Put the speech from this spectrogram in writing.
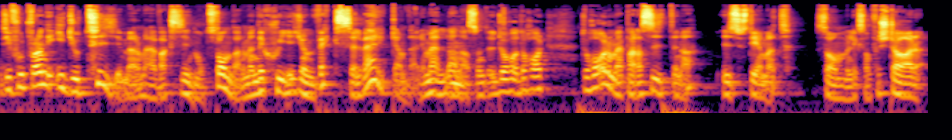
det är fortfarande idioti med de här vaccinmotståndarna men det sker ju en växelverkan däremellan. Mm. Alltså, du, har, du, har, du har de här parasiterna i systemet som liksom förstör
